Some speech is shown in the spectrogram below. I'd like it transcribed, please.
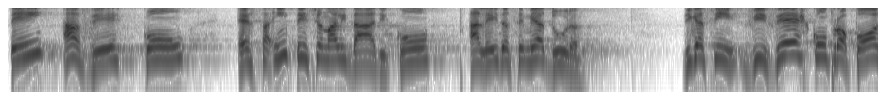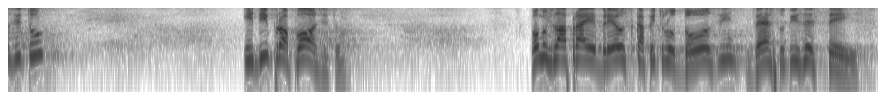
tem a ver com essa intencionalidade, com a lei da semeadura. Diga assim: viver com propósito e de propósito. Vamos lá para Hebreus capítulo 12, verso 16.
